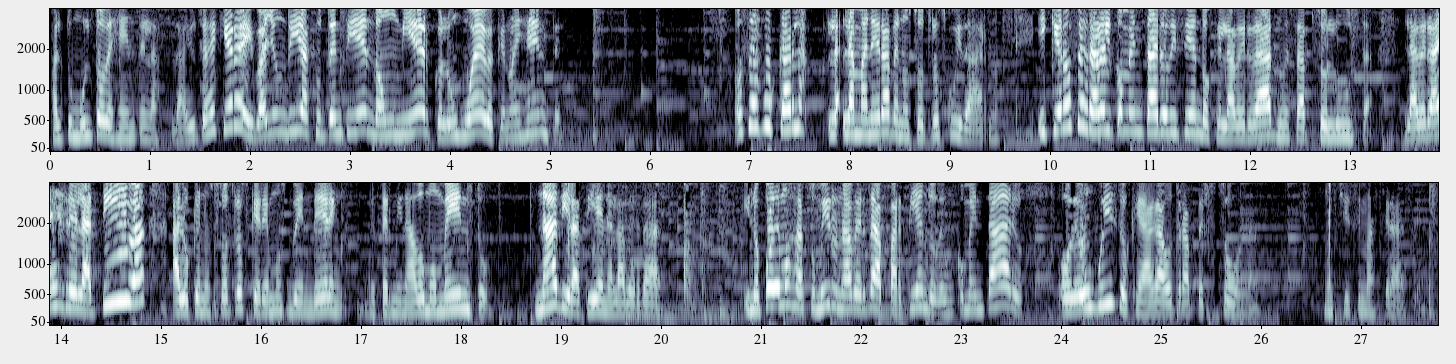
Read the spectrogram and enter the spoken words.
para tumulto de gente en las playas. Usted se quiere ir, vaya un día que usted entienda, un miércoles, un jueves, que no hay gente. O sea, es buscar la, manera de nosotros cuidarnos. Y quiero cerrar el comentario diciendo que la verdad no es absoluta. La verdad es relativa a lo que nosotros queremos vender en determinado momento. Nadie la tiene, la verdad. Y no podemos asumir una verdad partiendo de un comentario o de un juicio que haga otra persona. Muchísimas gracias.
